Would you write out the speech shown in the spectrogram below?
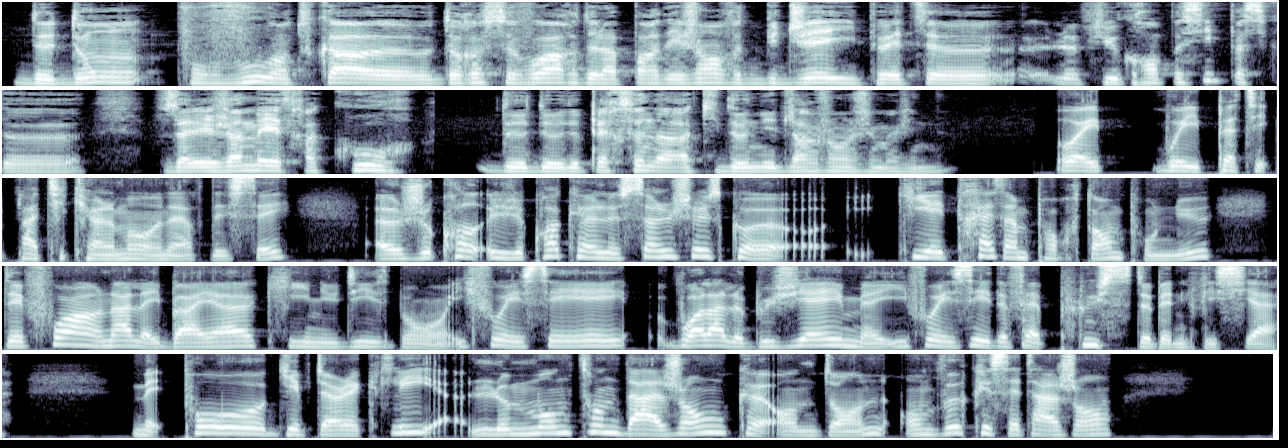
de dons pour vous, en tout cas, euh, de recevoir de la part des gens. Votre budget, il peut être euh, le plus grand possible parce que vous n'allez jamais être à court de, de, personnes à, qui donner de l'argent, j'imagine. Oui, oui, particulièrement en RDC. Euh, je, crois, je crois que la seule chose qui est très importante pour nous, des fois, on a les bailleurs qui nous disent, bon, il faut essayer, voilà le budget, mais il faut essayer de faire plus de bénéficiaires. Mais pour Give Directly, le montant d'argent qu'on donne, on veut que cet argent,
